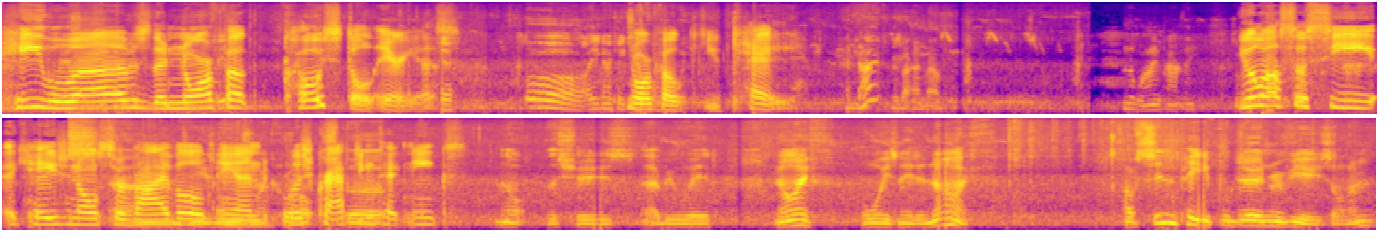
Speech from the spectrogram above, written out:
He loves the Norfolk coastal areas, Oh, are you going to Norfolk, UK. You'll also see occasional survival usually use and crops, bushcrafting techniques. not the shoes. That'd be weird. Knife, always need a knife. I've seen people doing reviews on them,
